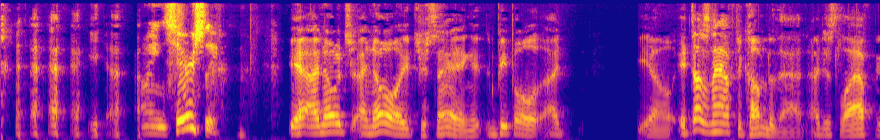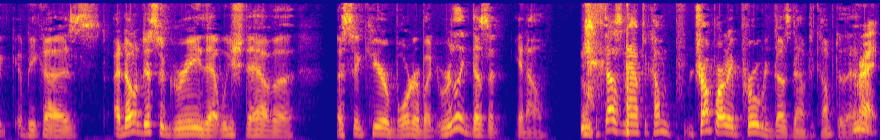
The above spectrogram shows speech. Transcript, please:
yeah. I mean, seriously. Yeah, I know what I know what you're saying. People, I, you know, it doesn't have to come to that. I just laugh because I don't disagree that we should have a a secure border, but really doesn't. You know, it doesn't have to come. Trump already proved it doesn't have to come to that. Right.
